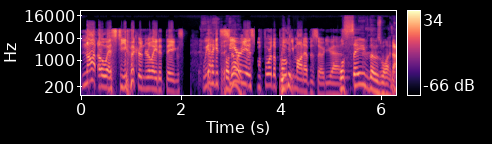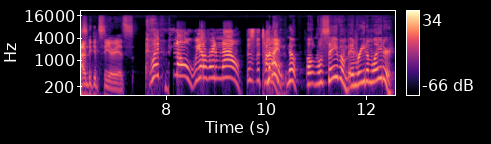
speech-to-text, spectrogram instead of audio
not OST related things. We gotta get Well, don't serious before the We can- Pokemon episode. You asked. We'll save those ones. Time to get serious. What? No, we gotta write them now. This is the time. no, uh, we'll save them and read them later.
